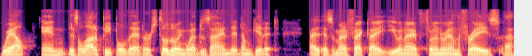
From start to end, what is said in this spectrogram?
Well, and there's a lot of people that are still doing web design that don't get it. As a matter of fact, I, you and I have thrown around the phrase uh,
